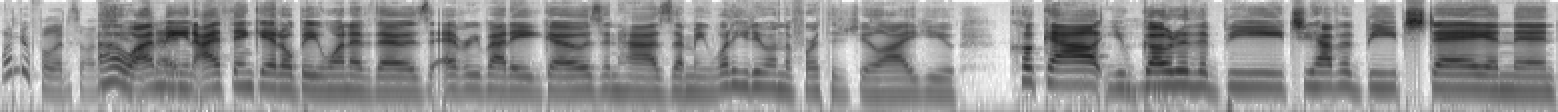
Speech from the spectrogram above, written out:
wonderful that it's on Oh, I mean, I think it'll be one of those everybody goes and has. I mean, what do you do on the 4th of July? You cookout, you go to the beach, you have a beach day, and then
